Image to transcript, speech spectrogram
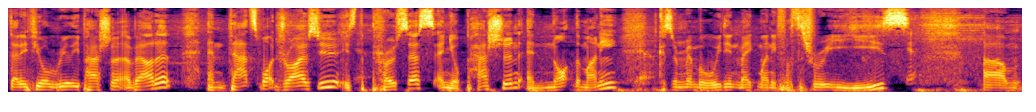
that if you're really passionate about it, and that's what drives you, is the process and your passion, and not the money. Yeah. Because remember, we didn't make money for three years. Um,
